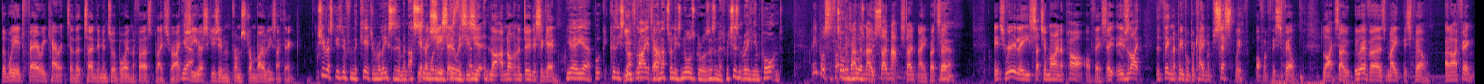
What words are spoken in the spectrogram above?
the weird fairy character that turned him into a boy in the first place, right? Yeah. She rescues him from Stromboli's, I think. She rescues him from the cage and releases him and asks Yeah, him what he she was says doing. this is your, and- like I'm not going to do this again. yeah, yeah, but because he starts You lying fucked to her, up. and that's when his nose grows, isn't it? Which isn't really important. People talk about the nose nose grows. so much, don't they? But um, Yeah. it's really such a minor part of this. It, it was like the thing that people became obsessed with off of this film. Like, so whoever has made this film, and I think,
